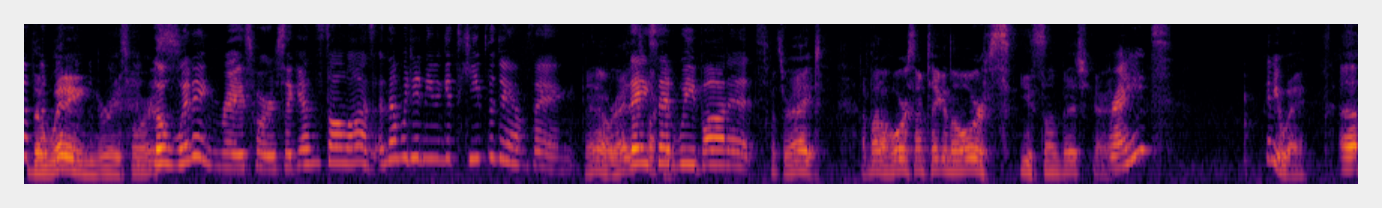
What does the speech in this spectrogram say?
The winning racehorse. The winning racehorse against all odds, and then we didn't even get to keep the damn thing. I know, right? They said it. we bought it, That's right. I bought a horse. I'm taking the horse. You son of a bitch. Right. right? Anyway, uh,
